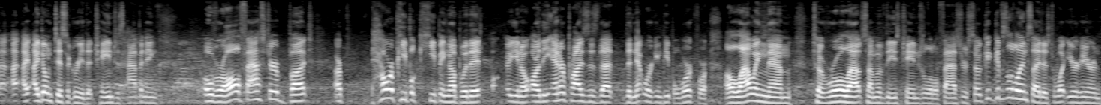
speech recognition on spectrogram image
I, I don't disagree that change is happening overall faster, but how are people keeping up with it? You know, are the enterprises that the networking people work for allowing them to roll out some of these changes a little faster? So give us a little insight as to what you're hearing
